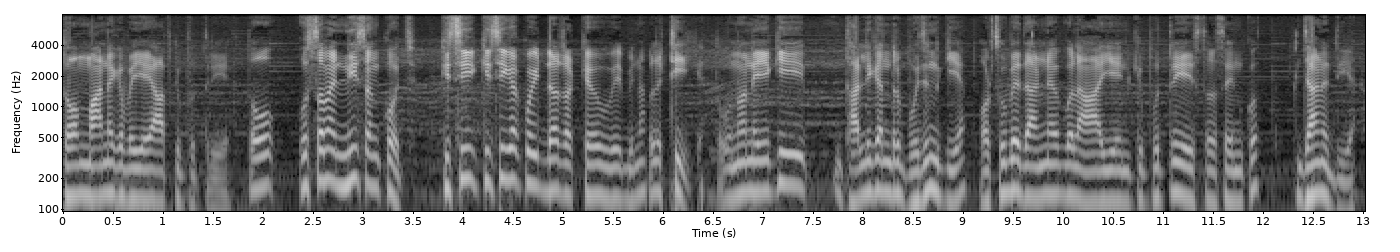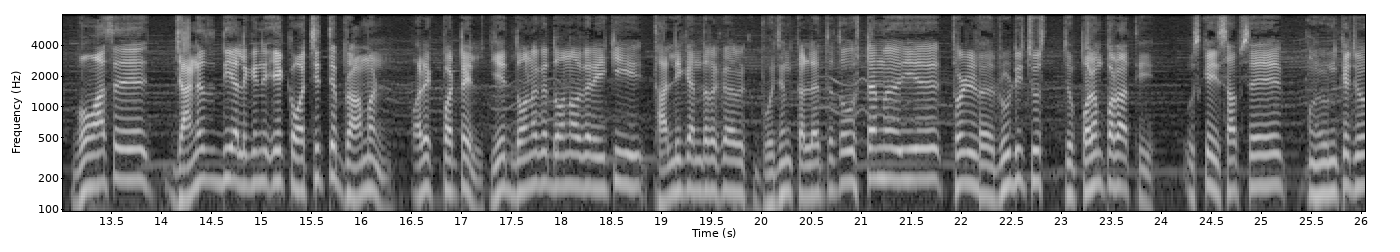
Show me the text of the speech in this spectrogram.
तो हम माने कि भाई, ये आपकी पुत्री है। तो उस समय निसंकोच, किसी किसी का कोई डर रखे हुए बिना बोले, ठीक है। तो उन्होंने एक ही थाली के अंदर भोजन किया और सूबेदार ने बोला हाँ ये इनकी पुत्री है, इस तरह से इनको जाने दिया। वो वहाँ से जाने तो दिया, लेकिन एक औचित्य ब्राह्मण और एक पटेल, ये दोनों के दोनों अगर एक ही थाली के अंदर अगर भोजन कर लेते तो उस टाइम ये थोड़ी रूढ़ी चुस्त जो परंपरा थी, उसके हिसाब से उनके जो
